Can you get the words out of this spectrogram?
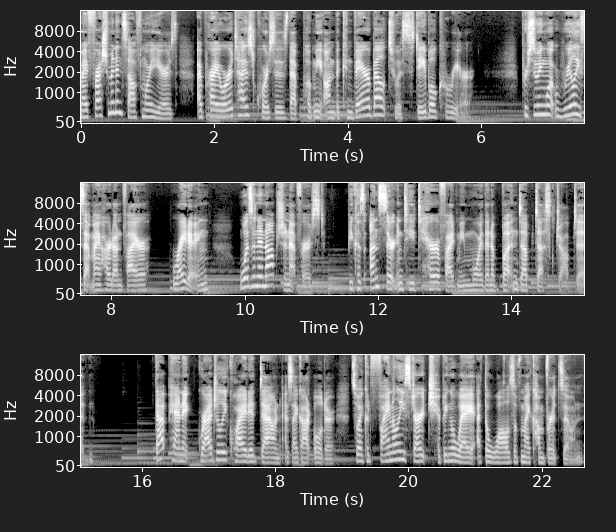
My freshman and sophomore years, I prioritized courses that put me on the conveyor belt to a stable career. Pursuing what really set my heart on fire, writing, wasn't an option at first because uncertainty terrified me more than a buttoned up desk job did. That panic gradually quieted down as I got older, so I could finally start chipping away at the walls of my comfort zone.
